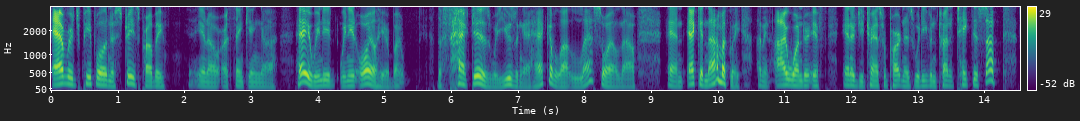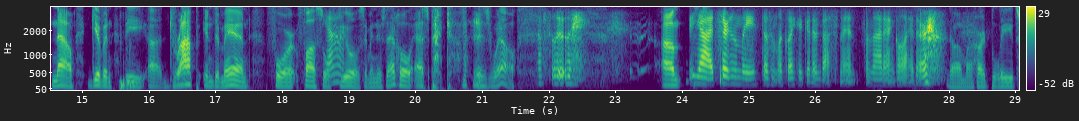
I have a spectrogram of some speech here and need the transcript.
average people in the streets probably, you know, are thinking, uh, hey, we need we need oil here, but the fact is, we're using a heck of a lot less oil now. And economically, I mean, I wonder if Energy Transfer Partners would even try to take this up now, given the uh, drop in demand for fossil yeah. fuels. I mean, there's that whole aspect of it as well. Absolutely. Um, yeah, it certainly doesn't look like a good investment from that angle either. No, my heart bleeds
